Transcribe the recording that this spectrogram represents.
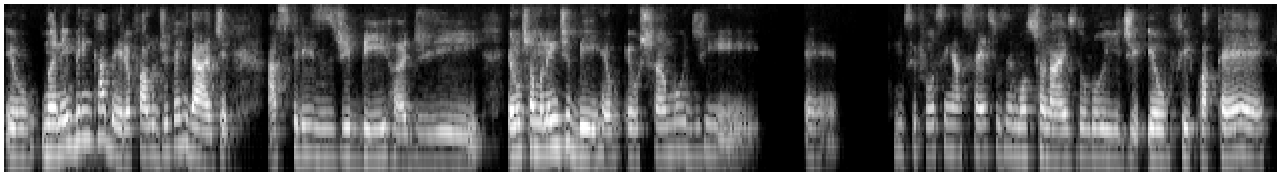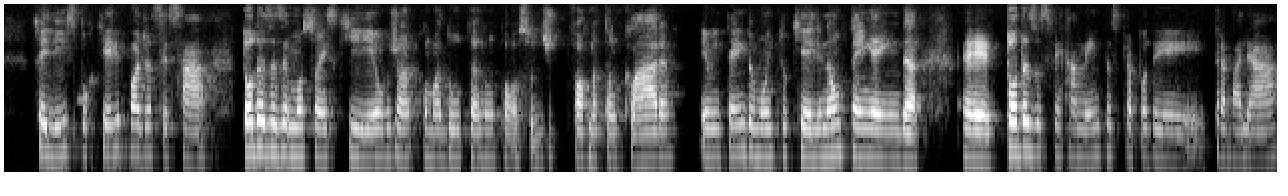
eu não é nem brincadeira, eu falo de verdade. As crises de birra, de eu não chamo nem de birra, eu, eu chamo de é, como se fossem acessos emocionais do Luigi. Eu fico até feliz porque ele pode acessar todas as emoções que eu já como adulta não posso de forma tão clara. Eu entendo muito que ele não tem ainda é, todas as ferramentas para poder trabalhar.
